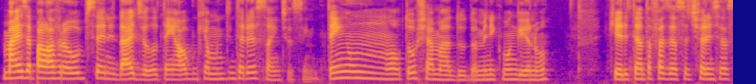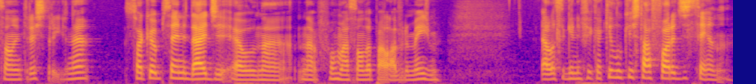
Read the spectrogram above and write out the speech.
Mas a palavra obscenidade, ela tem algo que é muito interessante, assim. Tem um autor chamado Dominique Mangueno, que ele tenta fazer essa diferenciação entre as três, né? Só que obscenidade é o, na, na formação da palavra mesmo. Ela significa aquilo que está fora de cena.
